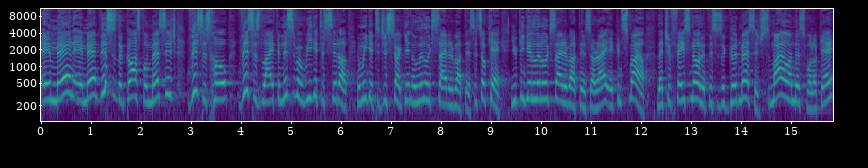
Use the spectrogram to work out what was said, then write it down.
amen, amen. This is the gospel message. This is hope. This is life. And this is where we get to sit up and we get to just start getting a little excited about this. It's okay. You can get a little excited about this, all right? You can smile. Let your face know that this is a good message. Smile on this one, okay?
